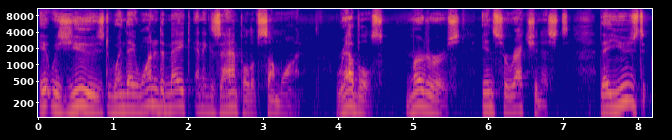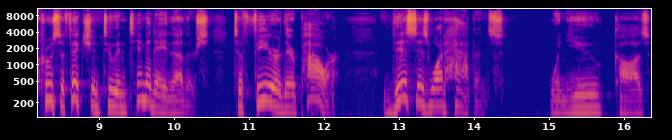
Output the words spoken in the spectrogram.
It was used when they wanted to make an example of someone. Rebels, murderers, insurrectionists. They used crucifixion to intimidate others, to fear their power. This is what happens when you cause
